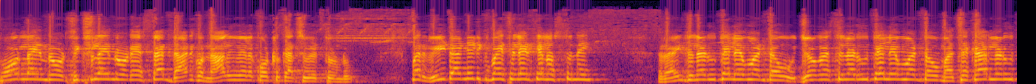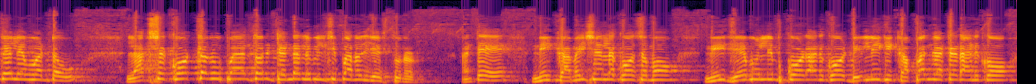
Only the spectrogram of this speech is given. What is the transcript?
four lane road six lane road వేస్తా దానికి నాలుగు వేల కోట్లు ఖర్చు పెడుతుండు. మరి వీటన్నిటికి పైసలు ఎక్కడికి వస్తున్నాయి? రైతులు అడిగితే లేవు అంటావు ఉద్యోగస్తులు అడిగితే లేవు అంటావు మత్స్యకారులు అడిగితే లేవు అంటావు లక్ష కోట్ల రూపాయలతో టెండర్లు పిలిచి పనులు చేస్తున్నాడు. అంటే నీ కమిషన్ల కోసమో నీ జేబులు నింపుకోవడానికో ఢిల్లీకి కప్పం కట్టడానికో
